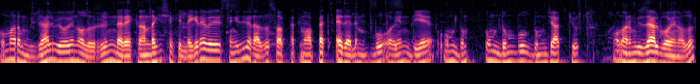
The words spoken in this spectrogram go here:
Umarım güzel bir oyun olur. Ürünler ekrandaki şekilde girebilirsiniz. Biraz da sohbet muhabbet edelim bu oyun diye umdum. Umdum buldum cart curt. Umarım güzel bir oyun olur.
